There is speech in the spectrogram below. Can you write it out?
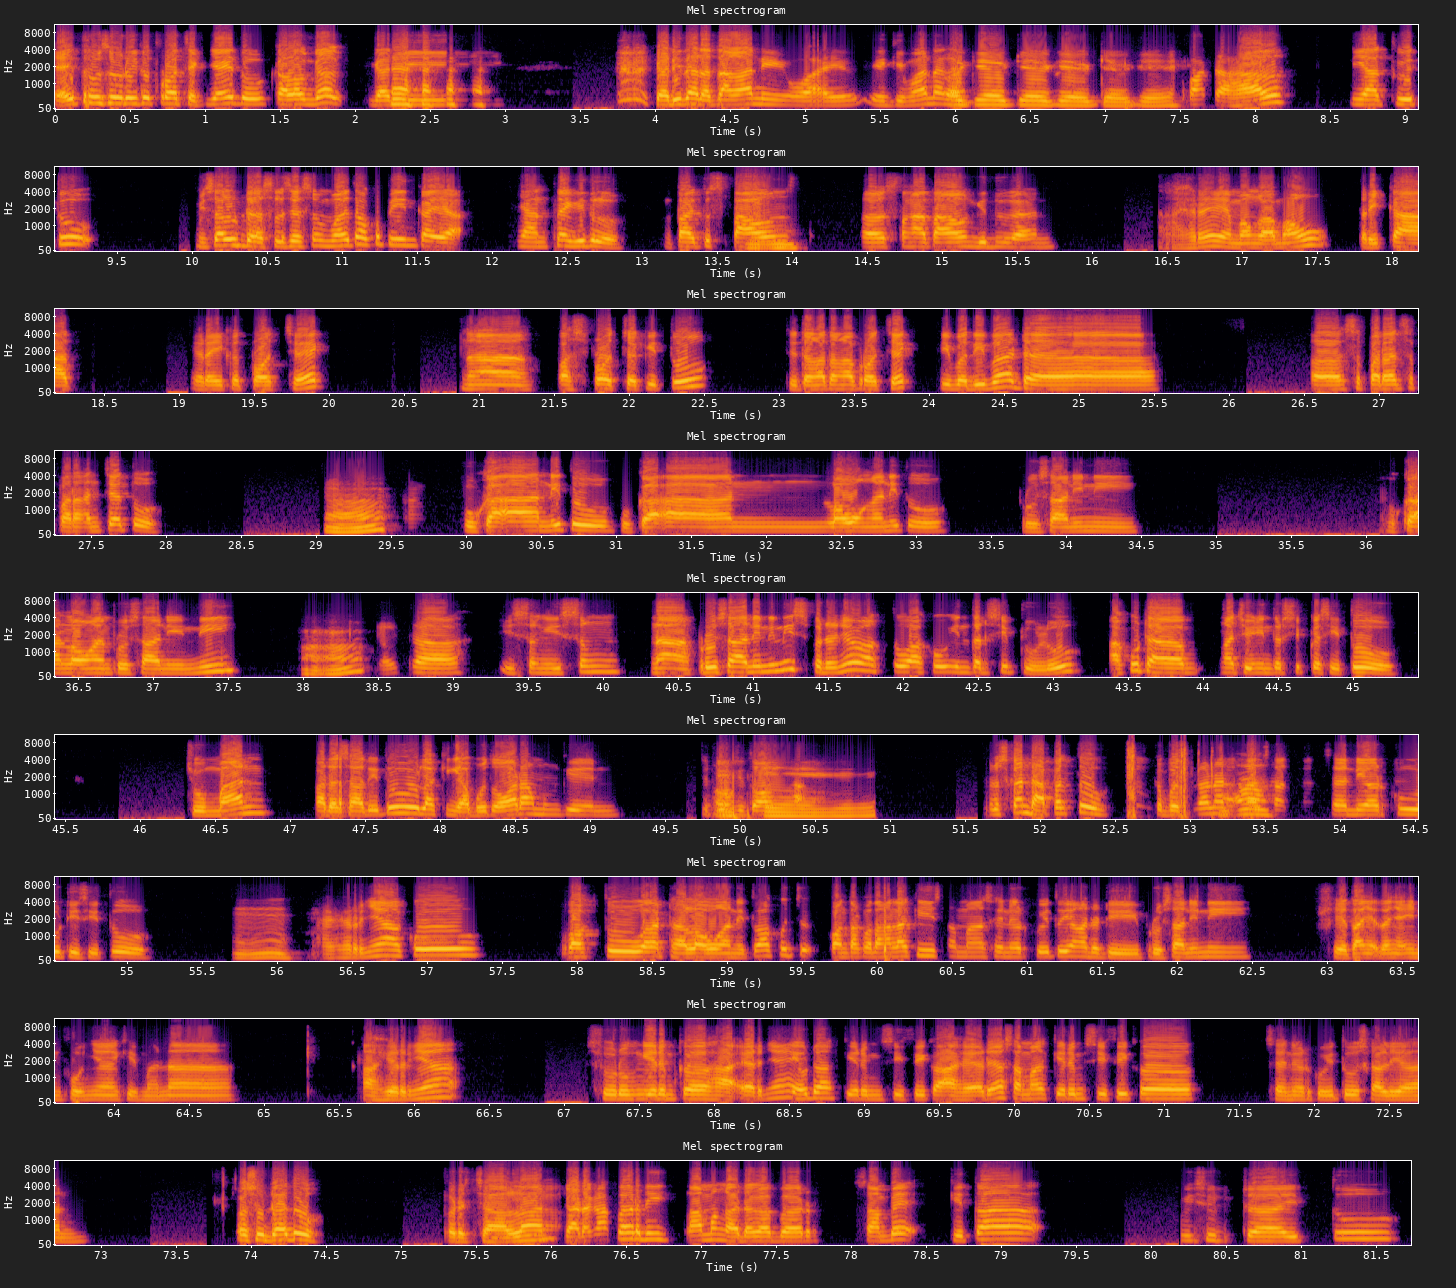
Ya itu suruh ikut projectnya itu. Kalau enggak, enggak di enggak ditandatangani. Wah, ya gimana kan? Oke, oke, oke, oke, oke. Padahal niatku itu misal udah selesai semua itu aku pengen kayak nyantai gitu loh. Entah itu setahun, eh, setengah tahun gitu kan. Akhirnya ya mau nggak mau terikat. Akhirnya ikut project. Nah, pas project itu di tengah-tengah project tiba-tiba ada eh, separan-separan chat tuh bukaan itu, bukaan lowongan itu perusahaan ini. Bukaan lowongan perusahaan ini Heeh. ya udah iseng-iseng. Nah, perusahaan ini nih sebenarnya waktu aku internship dulu, aku udah ngajuin internship ke situ. Cuman pada saat itu lagi nggak butuh orang mungkin. Jadi Oke. ditolak. Terus kan dapat tuh. Kebetulan ada satu seniorku di situ. Hmm. akhirnya aku waktu ada lowongan itu aku kontak-kontak lagi sama seniorku itu yang ada di perusahaan ini. Saya tanya-tanya infonya gimana. Akhirnya suruh ngirim ke HR-nya ya udah kirim CV ke HR-nya sama kirim CV ke seniorku itu sekalian. Oh sudah tuh. Berjalan. Nggak ada kabar nih. Lama nggak ada kabar. Sampai kita wisuda itu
